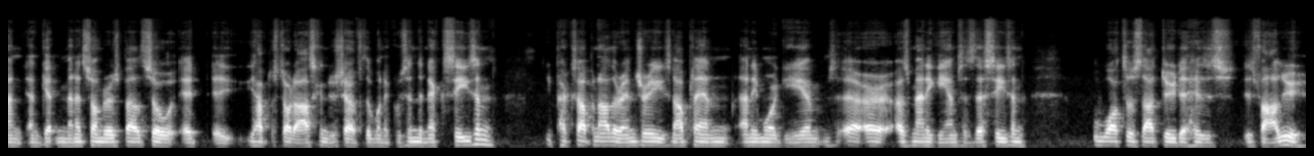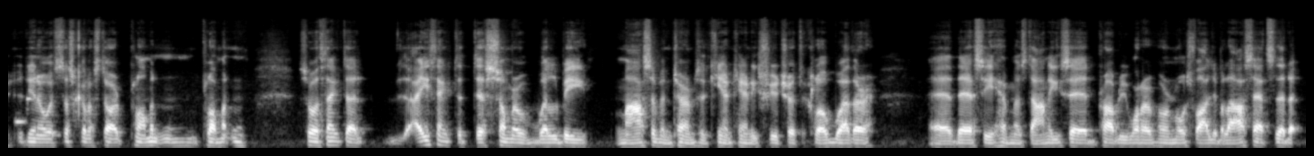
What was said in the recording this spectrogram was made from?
and, and getting minutes under his belt. So it, it, you have to start asking yourself that when it goes in the next season, he picks up another injury. He's not playing any more games uh, or as many games as this season. What does that do to his his value? You know, it's just going to start plummeting, plummeting. So I think that I think that this summer will be massive in terms of Kieran Tierney's future at the club. Whether uh, they see him, as Danny said, probably one of our most valuable assets that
